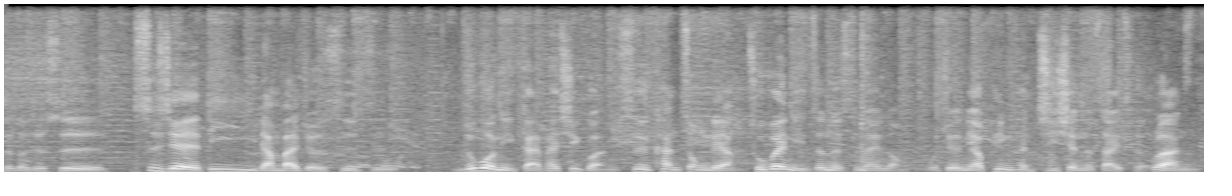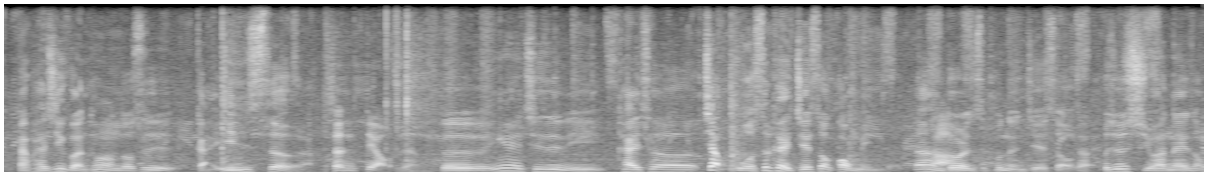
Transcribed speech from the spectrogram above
这个就是世界第两百九十四只。如果你改排气管是看重量，除非你真的是那种，我觉得你要拼很极限的赛车，不然改排气管通常都是改音色啦、声调这样。对对对，因为其实你开车，像我是可以接受共鸣的，但很多人是不能接受的。我就是喜欢那种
